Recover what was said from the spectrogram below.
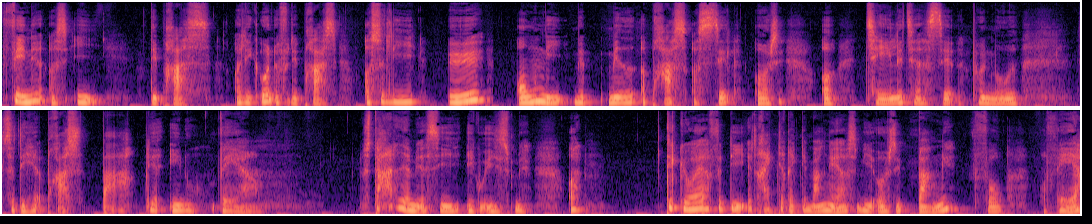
finde os i det pres, og ligge under for det pres, og så lige øge oveni med, med at presse os selv også, og tale til os selv på en måde, så det her pres bare bliver endnu værre. Nu startede jeg med at sige egoisme, og det gjorde jeg, fordi at rigtig, rigtig mange af os, vi er også bange for at være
